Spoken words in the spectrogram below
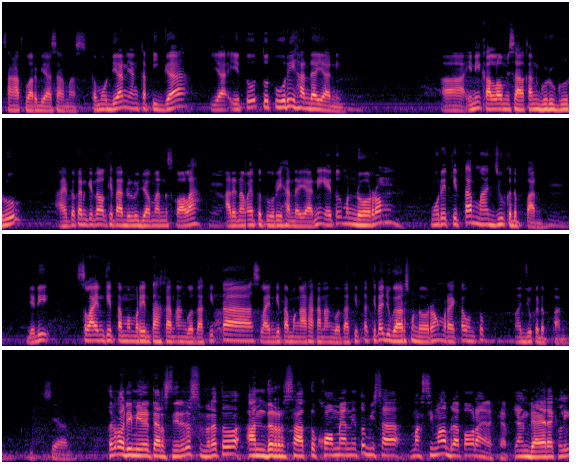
sangat luar biasa, Mas. Kemudian yang ketiga yaitu tuturi handayani. Ah, ini kalau misalkan guru-guru, ah, itu kan kita kita dulu zaman sekolah. Ada namanya tuturi handayani yaitu mendorong murid kita maju ke depan. Jadi selain kita memerintahkan anggota kita, selain kita mengarahkan anggota kita, kita juga harus mendorong mereka untuk maju ke depan. Siap. Tapi kalau di militer sendiri tuh sebenarnya tuh under satu komen itu bisa maksimal berapa orang ya Cap? Yang directly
